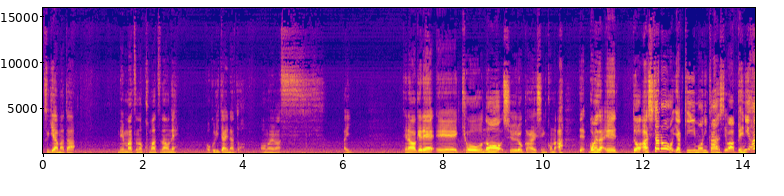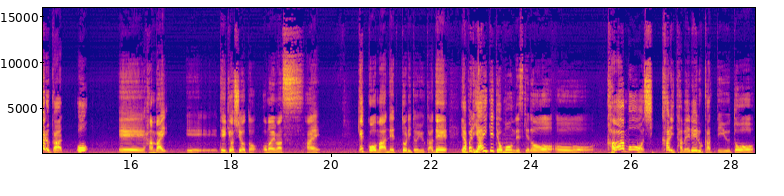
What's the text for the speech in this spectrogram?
次はまた、年末の小松菜をね、送りたいなと思います。はい。てなわけで、えー、今日の収録配信、この、あ、で、ごめんなさい、えー、っと、明日の焼き芋に関しては、紅はるかを、えー、販売、えー、提供しようと思います。はい。結構まあねっとりというか、で、やっぱり焼いてて思うんですけど、皮もしっかり食べれるかっていうと、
